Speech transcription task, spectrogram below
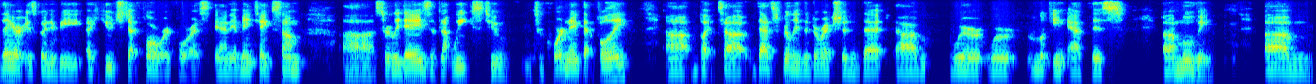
there is going to be a huge step forward for us. And it may take some uh, certainly days, if not weeks, to to coordinate that fully. Uh, but uh, that's really the direction that um, we're we're looking at this uh, moving. Um,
